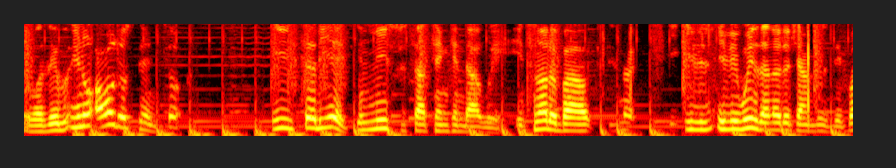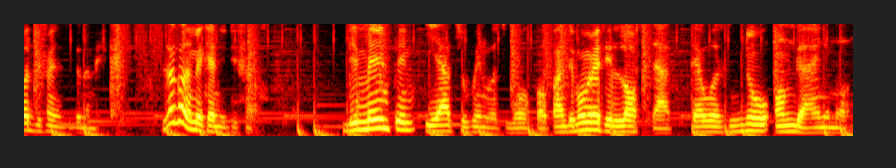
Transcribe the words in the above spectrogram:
He was able, you know, all those things. So he's 38. He needs to start thinking that way. It's not about it's not if, if he wins another Champions League, what difference is it gonna make? It's not gonna make any difference. The main thing he had to win was the World Cup, and the moment he lost that, there was no hunger anymore.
